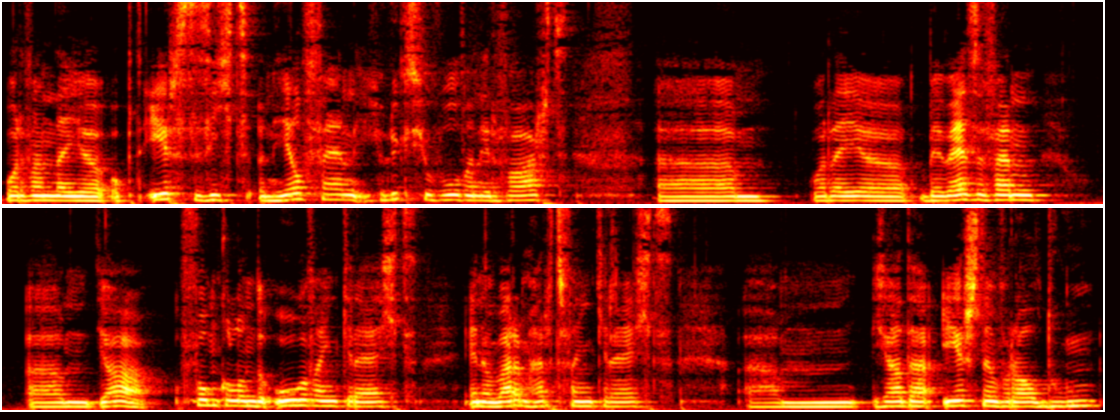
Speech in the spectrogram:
waarvan dat je op het eerste zicht een heel fijn geluksgevoel van ervaart, um, waar dat je bij wijze van um, ja, fonkelende ogen van krijgt en een warm hart van krijgt. Ga dat eerst en vooral doen,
